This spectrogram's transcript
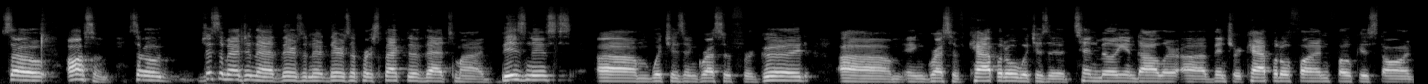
So awesome. So just imagine that there's a there's a perspective that's my business, um, which is Ingressive for Good um, Ingressive Capital, which is a $10 million uh, venture capital fund focused on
